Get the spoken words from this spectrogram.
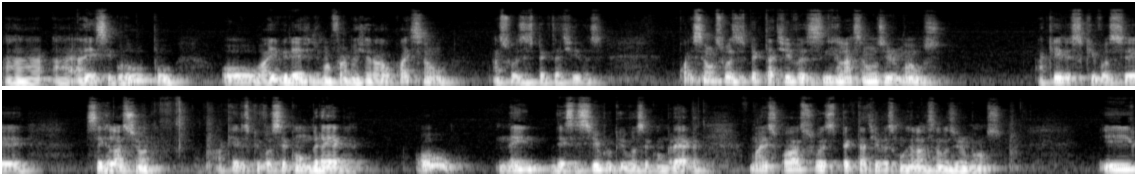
A, a, a esse grupo ou à igreja de uma forma geral, quais são as suas expectativas? Quais são as suas expectativas em relação aos irmãos? Aqueles que você se relaciona, aqueles que você congrega, ou nem desse círculo que você congrega, mas quais as suas expectativas com relação aos irmãos? E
